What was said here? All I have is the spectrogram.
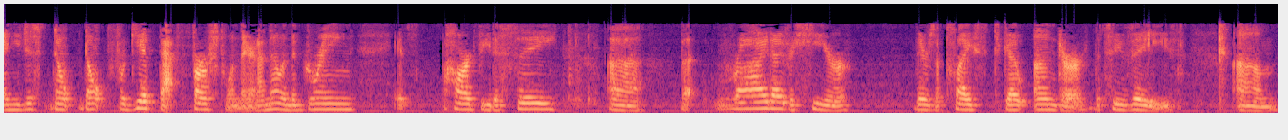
and you just don't don't forget that first one there. And I know in the green it's hard for you to see, uh, but right over here there's a place to go under the two V's. Um,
